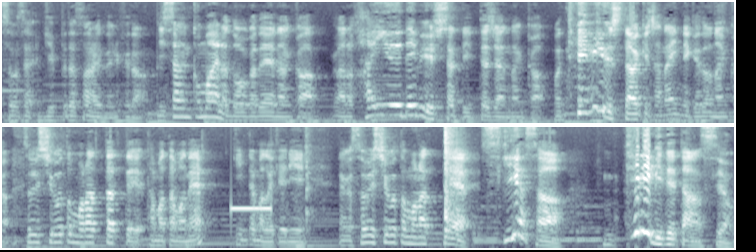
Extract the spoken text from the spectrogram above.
すいません。ゲップ出さないのに普段。23個前の動画でなんかあの俳優デビューしたって言ったじゃん。なんか、まあ、デビューしたわけじゃないんだけどなんかそういう仕事もらったってたまたまね。金玉だけに。なんかそういう仕事もらって次はさテレビ出たんすよ。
